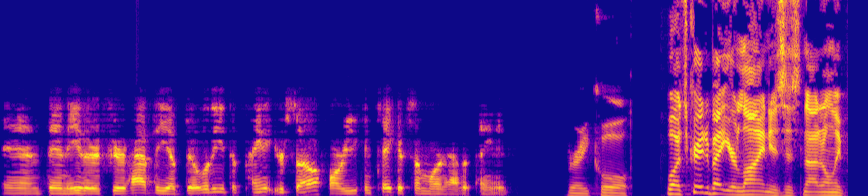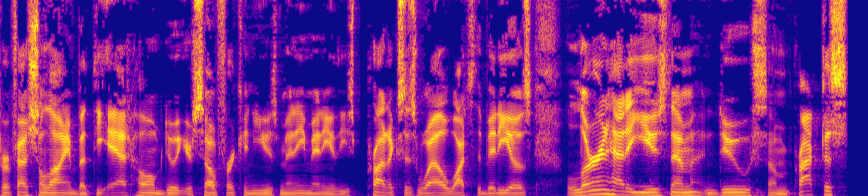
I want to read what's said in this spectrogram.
and then either if you have the ability to paint it yourself or you can take it somewhere and have it painted. Very cool. Well, what's great about your line is it's not only professional line, but the at-home do-it-yourselfer can use many, many of these products as well. Watch the videos, learn how to use them, do some practice.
